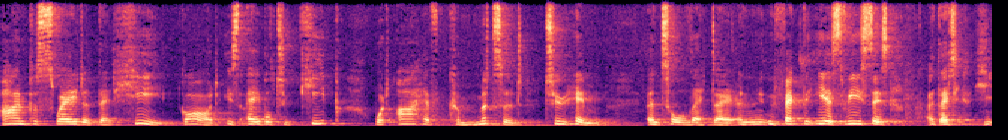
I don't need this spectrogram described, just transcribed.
I'm persuaded that he, God, is able to keep what I have committed to him until that day. And in fact, the ESV says that, he,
